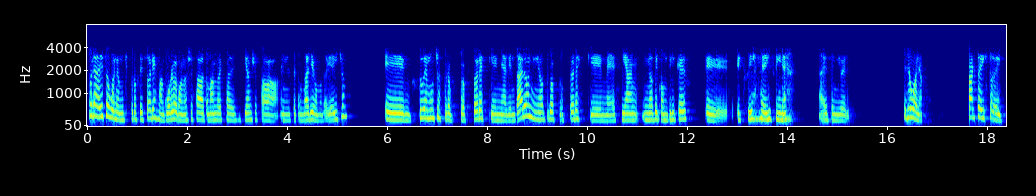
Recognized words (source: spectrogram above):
fuera de eso, bueno, mis profesores, me acuerdo cuando yo estaba tomando esta decisión, yo estaba en el secundario, como te había dicho, eh, tuve muchos profesores que me alentaron y otros profesores que me decían, no te compliques, eh, estudiar medicina a ese nivel. Pero bueno, parte de esto de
